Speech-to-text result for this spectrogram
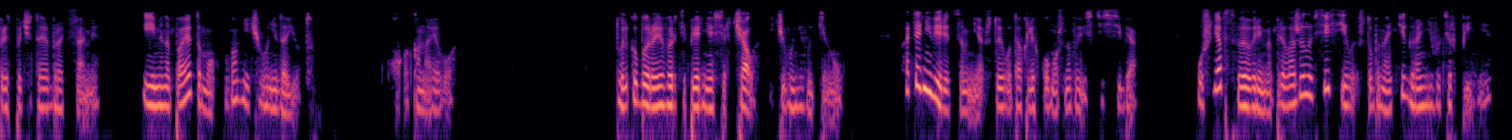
предпочитая брать сами. И именно поэтому вам ничего не дают. Ох, как она его! Только бы Рейвер теперь не осерчал и чего не выкинул. Хотя не верится мне, что его так легко можно вывести из себя. Уж я в свое время приложила все силы, чтобы найти грань его терпения.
